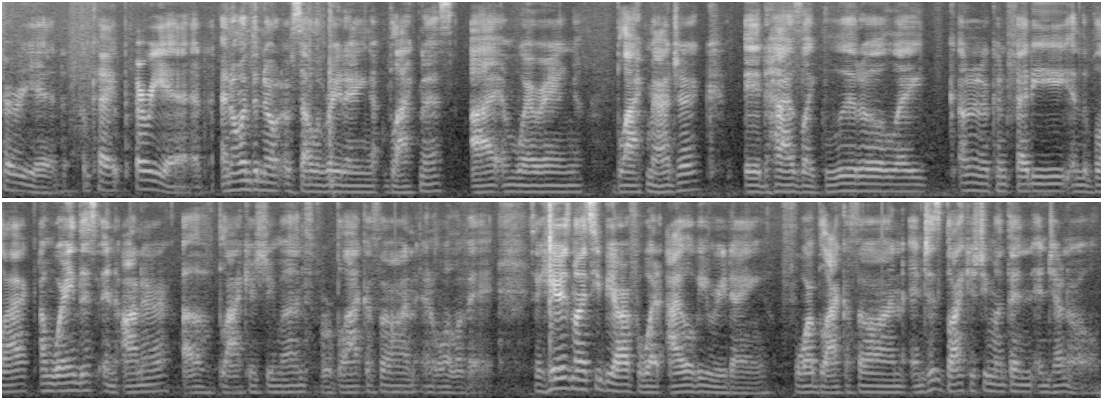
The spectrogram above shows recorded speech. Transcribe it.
period okay period and on the note of celebrating blackness i am wearing black magic it has like little like I don't know, confetti in the black. I'm wearing this in honor of Black History Month for Blackathon and all of it. So here's my TBR for what I will be reading for Blackathon and just Black History Month in, in general.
